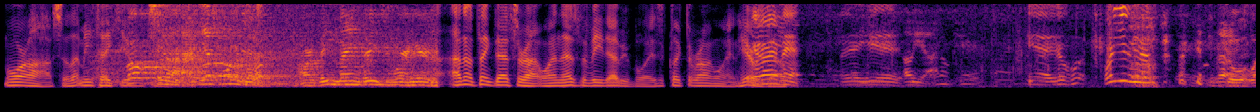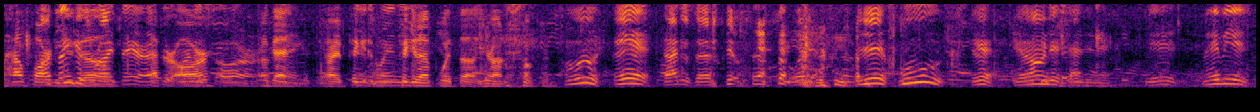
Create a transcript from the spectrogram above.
more of? So let me take you. Folks, I guess one of the, or the main reason we're here. I don't think that's the right one. That's the VW boys. Click the wrong one. Here we Damn go. it. Uh, yeah. Oh yeah, I don't care. Yeah, you know, what, what are you gonna? So how far I do you think it's right there after, R? first R. I Okay. All right. Pick it. when Pick you- it up with. Uh, you're onto something. Ooh, yeah, I just said that. yeah, ooh, yeah, you're on to something there. Yeah, maybe his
